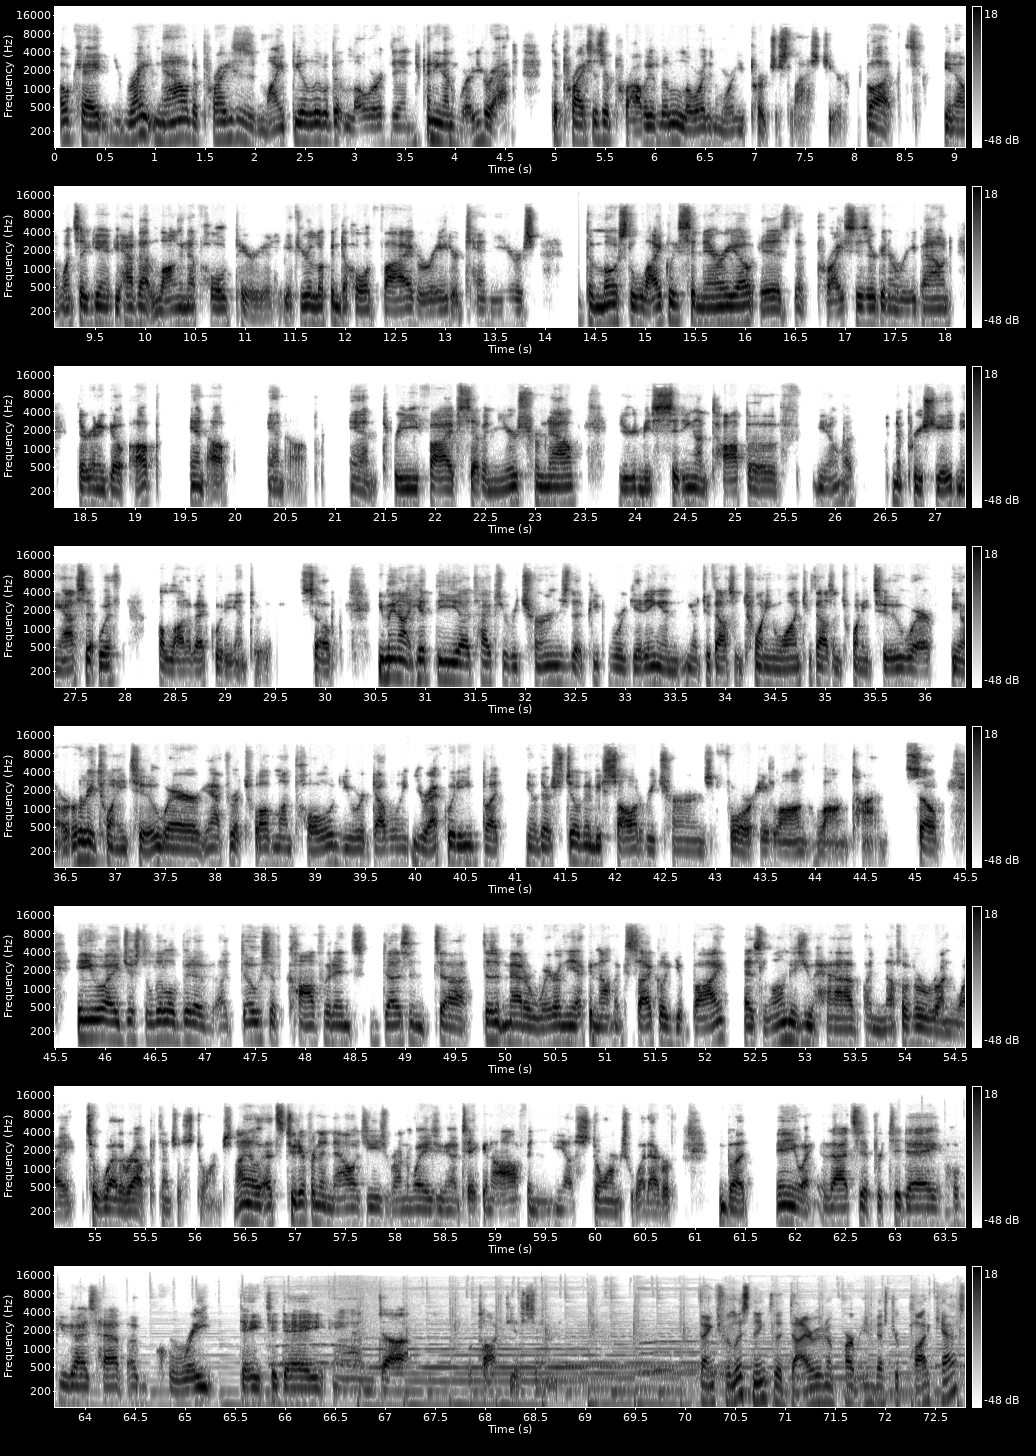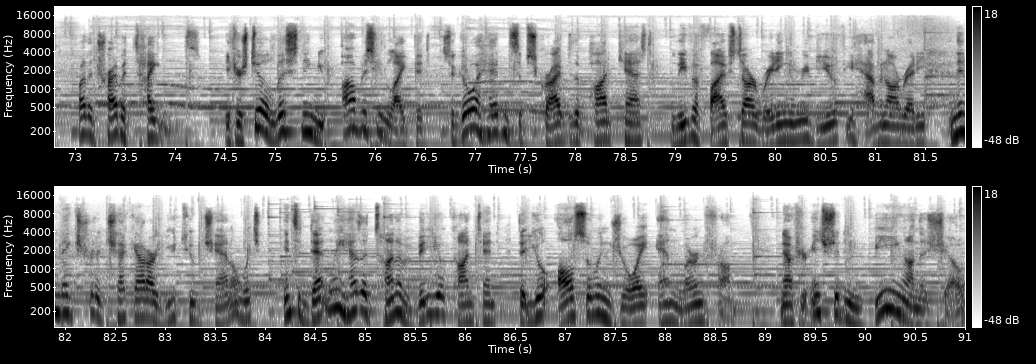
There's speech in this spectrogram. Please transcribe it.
okay, right now the prices might be a little bit lower than depending on where you're at. The prices are probably a little lower than where you purchased last year. But you know, once again, if you have that long enough hold period, if you're looking to hold five or eight or 10 years, the most likely scenario is that prices are going to rebound. They're going to go up and up and up and three, five, seven years from now, you're going to be sitting on top of you know a, an appreciating asset with a lot of equity into it. So you may not hit the uh, types of returns that people were getting in you know 2021, 2022, where you know early 22, where after a 12 month hold you were doubling your equity, but you know there's still going to be solid returns for a long, long time. So anyway, just a little bit of a dose of confidence doesn't uh, doesn't matter where in the economic cycle you buy, as long as you have enough of a runway to weather out potential storms. And I know that's two different analogies: runways, you know, taking off, and you know, storms, whatever. But anyway, that's it for today. Hope you guys have a great day today, and uh, we'll talk to you soon. Thanks for listening to the Diary of an Apartment Investor podcast by the Tribe of Titans. If you're still listening, you obviously liked it. So go ahead and subscribe to the podcast, leave a five star rating and review if you haven't already, and then make sure to check out our YouTube channel, which incidentally has a ton of video content that you'll also enjoy and learn from. Now, if you're interested in being on the show,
